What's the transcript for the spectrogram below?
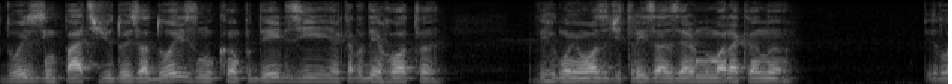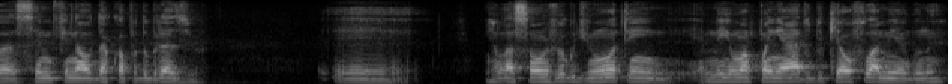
Dois empates de 2 a 2 no campo deles e aquela derrota vergonhosa de 3 a 0 no Maracanã pela semifinal da Copa do Brasil. É, em relação ao jogo de ontem, é meio um apanhado do que é o Flamengo, né?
